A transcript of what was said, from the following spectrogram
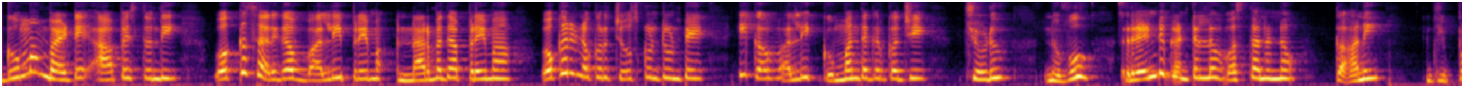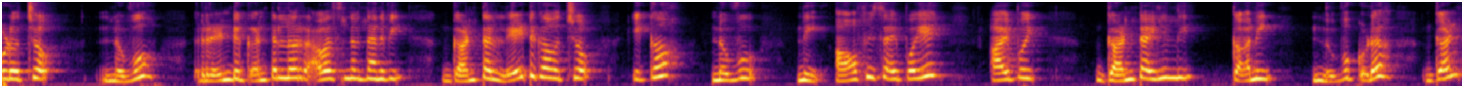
గుమ్మం బయటే ఆపేస్తుంది. ఒక్కసారిగా వల్లి ప్రేమ నర్మదా ప్రేమ ఒకరినొకరు చూసుకుంటుంటే ఇక వల్లి గుమ్మం దగ్గరకు వచ్చి చూడు నువ్వు రెండు గంటల్లో వస్తానన్నావు. కానీ ఇప్పుడు వచ్చావు నువ్వు రెండు గంటల్లో రావాల్సిన దానివి. గంట లేటుగా వచ్చావు. ఇక నువ్వు నీ ఆఫీస్ అయిపోయి అయిపోయి గంట అయ్యింది. కానీ నువ్వు కూడా గంట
